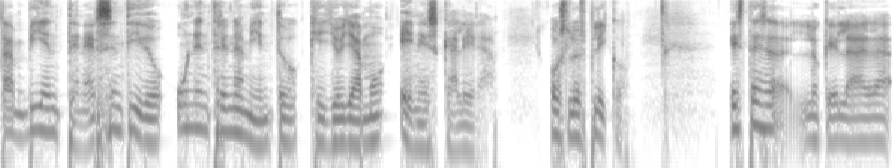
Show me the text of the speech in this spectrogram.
también tener sentido un entrenamiento que yo llamo en escalera. Os lo explico. Esta es lo que la,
